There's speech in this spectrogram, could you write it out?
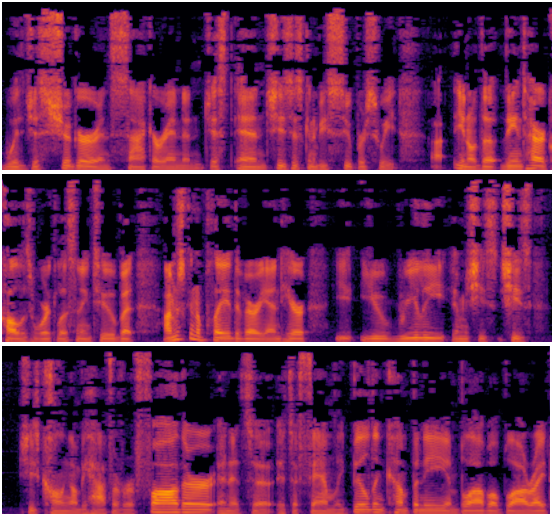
with just sugar and saccharin and just and she's just going to be super sweet. Uh, you know the the entire call is worth listening to, but I'm just going to play the very end here. You you really I mean she's she's she's calling on behalf of her father and it's a it's a family building company and blah blah blah right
